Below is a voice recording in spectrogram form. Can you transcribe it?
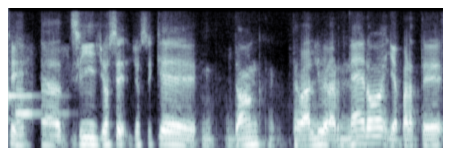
Sí. sí, yo sé, yo sé que Dunk te va a liberar dinero y aparte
